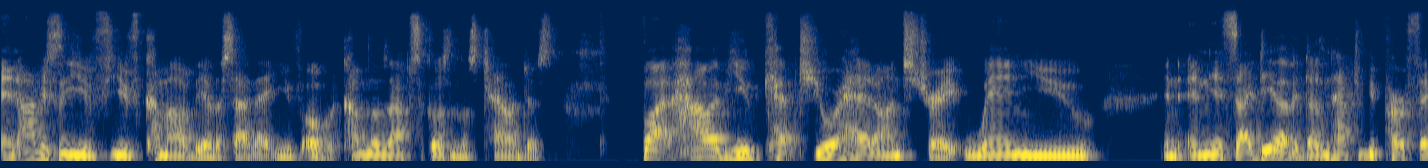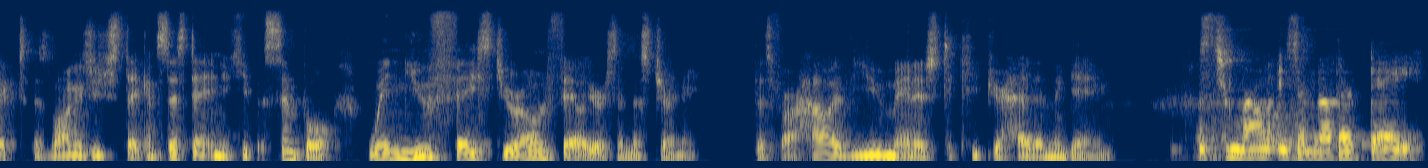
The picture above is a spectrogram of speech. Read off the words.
and obviously you've you've come out of the other side of that. You've overcome those obstacles and those challenges. But how have you kept your head on straight when you and, and this idea of it doesn't have to be perfect as long as you stay consistent and you keep it simple. When you faced your own failures in this journey this far, how have you managed to keep your head in the game? Because tomorrow is another day.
